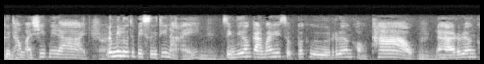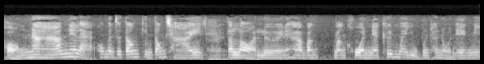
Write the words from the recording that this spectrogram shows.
คืออมทำอาชีพไม่ได้ใช่แล้วไม่รู้จะไปซื้อที่ไหนอืมสิ่งที่ต้องการมากที่สุดก็คือเรื่องของข้าวอืมนะคะเรื่องของน้ำเนี่ยแหละ เพราะมันจะต้องกินต้องใช้ใช่ตลอดเลยนะคะบางบางคนเนี่ยขึ้นมาอยู่บนถนนเองมี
